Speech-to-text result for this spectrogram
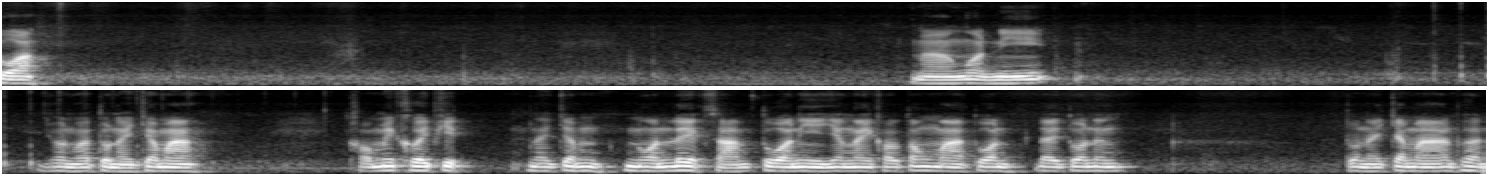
ตัว มางวดนี้ย้อนว่าตัวไหนจะมา เขาไม่เคยผิด ในจำนวนเลขสามตัวนี้ยังไงเขาต้องมาตัวใดตัวหนึ่งตัวไหนจะมาเพื่อน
